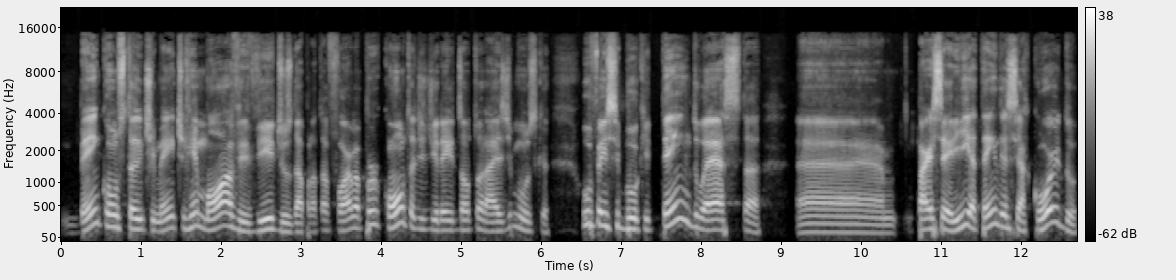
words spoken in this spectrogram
bem constantemente remove vídeos da plataforma por conta de direitos autorais de música. O Facebook, tendo esta é, parceria, tendo esse acordo,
